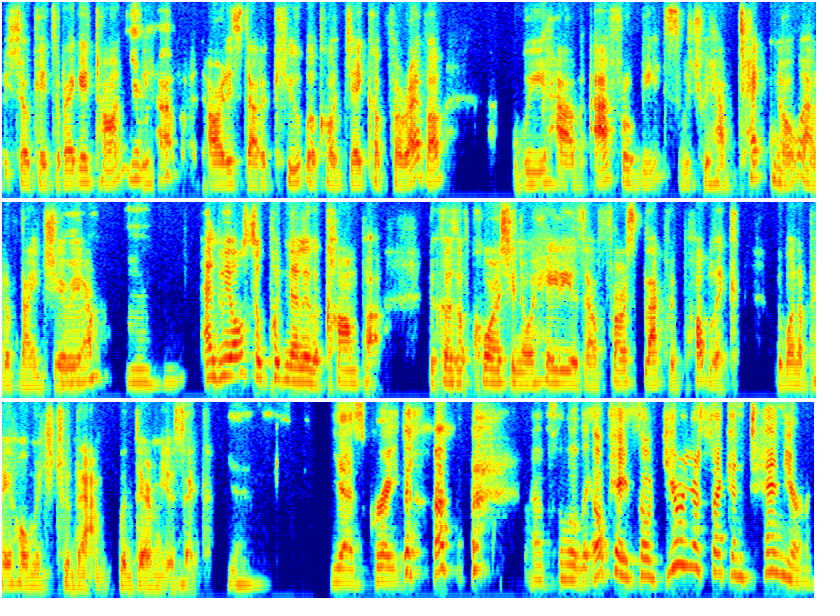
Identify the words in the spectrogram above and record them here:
We showcase reggaeton. Yeah. We have an artist out of Cuba called Jacob Forever. We mm-hmm. have Afro beats, which we have Tekno out of Nigeria. Mm-hmm. And we also put in a little compa because, of course, you know, Haiti is our first Black republic. We want to pay homage to them with their music. Yes. Yes, great. Absolutely. Okay, so during your second tenure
